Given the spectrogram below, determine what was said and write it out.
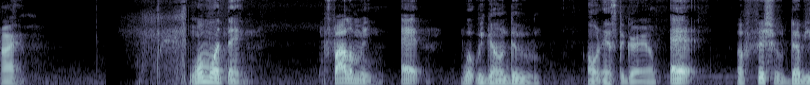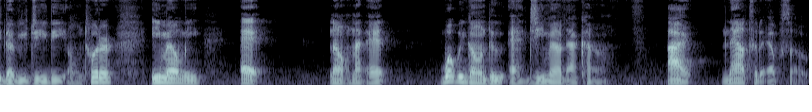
All right. One more thing. Follow me at what we gonna do on Instagram at official WWGD on Twitter. Email me at no, not at what we gonna do at gmail.com. All right, now to the episode.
